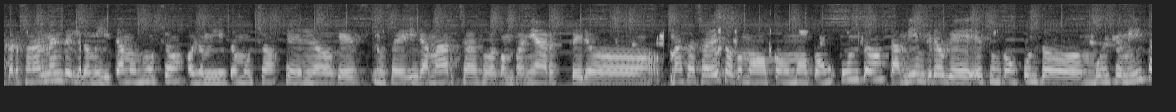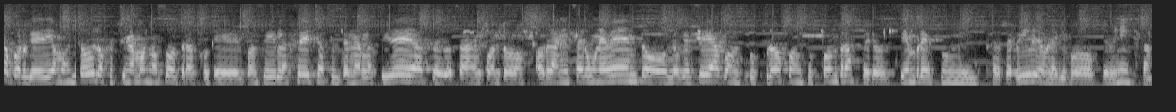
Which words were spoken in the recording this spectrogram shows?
personalmente lo militamos mucho, o lo milito mucho, en lo que es, no sé, ir a marchas o acompañar, pero más allá de eso, como, como conjunto, también creo que es un conjunto muy feminista porque, digamos, todo lo gestionamos nosotras, el conseguir las fechas, el tener las ideas, o sea, en cuanto a organizar un evento o lo que sea, con sus pros, con sus contras, pero siempre es un terrible, un equipo feminista.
